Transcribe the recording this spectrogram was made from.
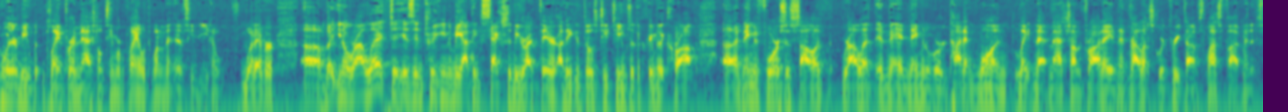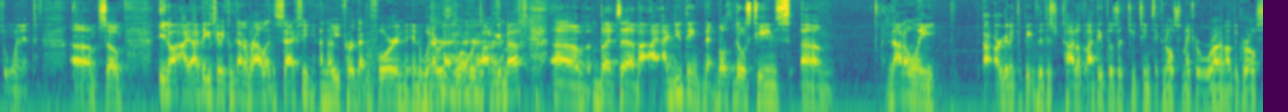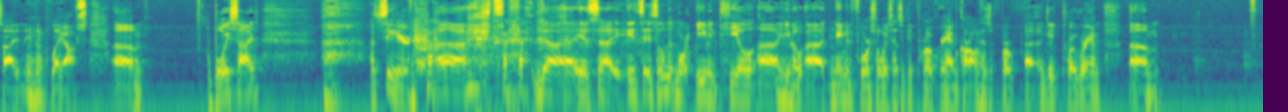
whether it be playing for a national team or playing with one of the FC, you know, whatever. Um, but you know, Rowlett is intriguing to me. I think Sax will be right there. I think those two teams are the cream of the crop. Uh, Naaman Forest is solid. Rowlett and, and Naaman were tied at one late in that match on Friday, and then Rowlett scored three times in the last five minutes to win it. Um, so, you know, I, I think it's going to come down to Rowlett and Sachse. I know you've heard that before in, in whatever sport we're talking about, um, but uh, I, I do think that both of those teams um, not only are, going to compete for the district title, but I think those are two teams that can also make a run on the girls' side in, in the playoffs. Um, boys' side. Let's see here. Uh, the, uh, it's, uh, it's it's a little bit more even keel. Uh, You know, uh, Naaman Forest always has a good program. Garland has a, pro, uh, a good program. Um,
